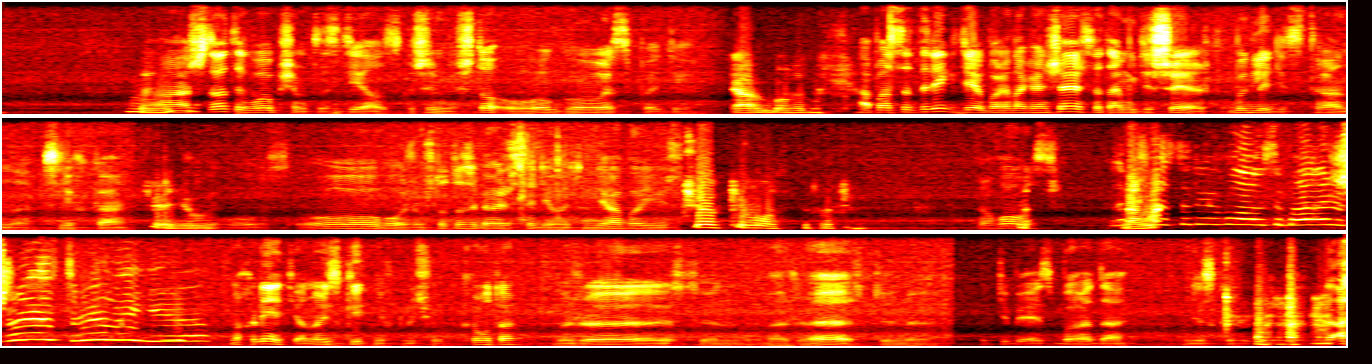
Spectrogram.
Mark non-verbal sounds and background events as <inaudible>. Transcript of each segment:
Да А, что ты, в общем-то, сделал? Скажи мне, что? О, господи. я бороду. А посмотри, где борода кончается, там, где шея. Выглядит странно, слегка. Что я делаю? Волос. О, боже, что ты собираешься делать? Я боюсь. Че кивос ты про чё? Про волосы. Это божественные волосы, божественные! Нахрен я noise gate не включил? Круто. Божественно, божественно. У тебя есть борода. Не скажу. Да,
